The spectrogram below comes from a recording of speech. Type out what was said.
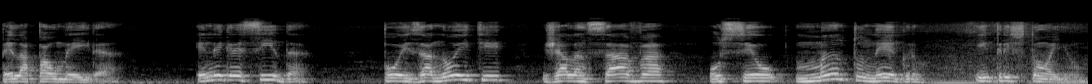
pela palmeira, enegrecida, pois a noite já lançava o seu manto negro e tristonho,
